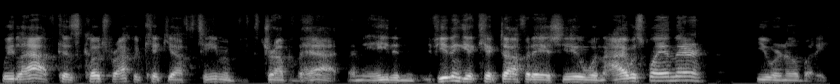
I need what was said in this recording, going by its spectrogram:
we laughed because Coach Brock would kick you off the team drop of a hat. I mean, he didn't. If you didn't get kicked off at ASU when I was playing there, you were nobody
